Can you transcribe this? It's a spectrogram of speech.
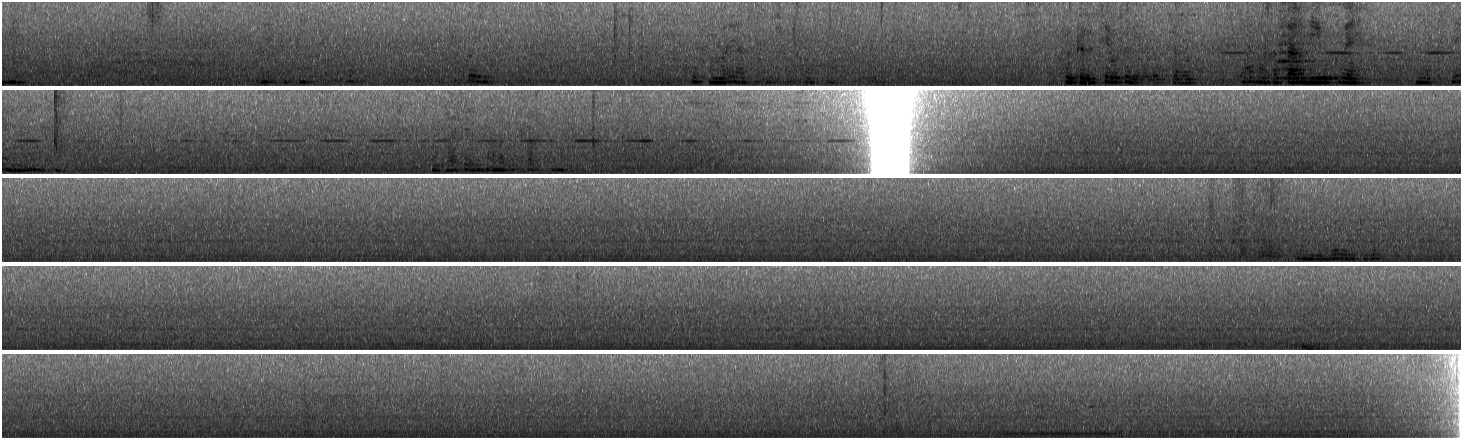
מה ציפית? ציפוי. אוף, מה משהו אחר? זה כזה ציור של ילדות. מה זה? חסר דיוק ו... מקסים, gleiche jedes Mal also was verkraften.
